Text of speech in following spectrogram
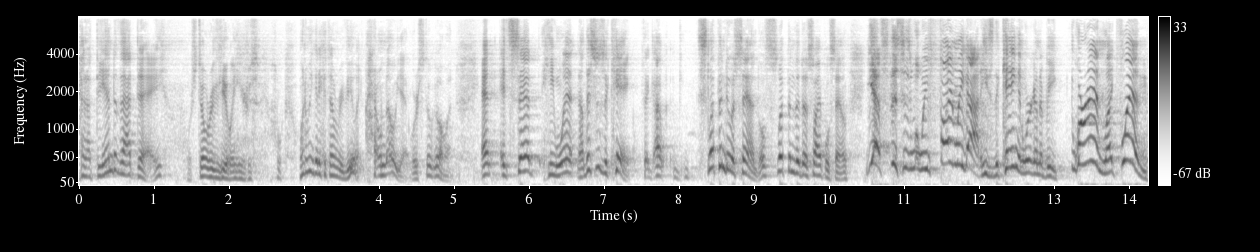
And at the end of that day, we're still reviewing. When are we going to get done reviewing? I don't know yet. We're still going. And it said he went. Now, this is a king. Uh, slip into a sandal, slip into the disciple sandal. Yes, this is what we finally got. He's the king, and we're going to be, we're in like Flynn.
